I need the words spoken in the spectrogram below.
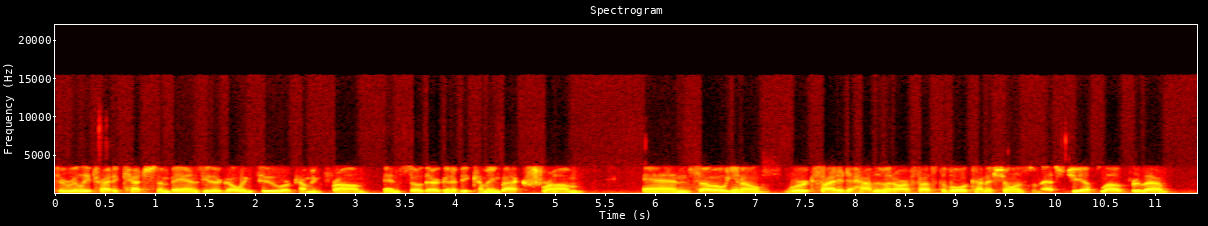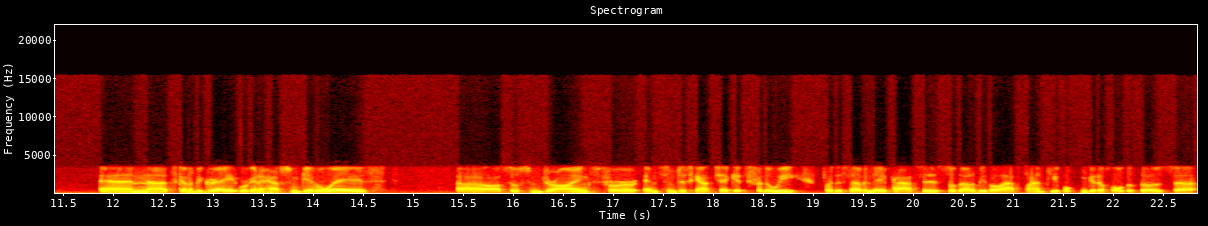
to really try to catch some bands either going to or coming from. And so they're going to be coming back from. And so, you know, we're excited to have them at our festival, kind of showing some SGF love for them. And uh, it's going to be great. We're going to have some giveaways uh, also some drawings for and some discount tickets for the week for the seven day passes. So that'll be the last time people can get a hold of those uh,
